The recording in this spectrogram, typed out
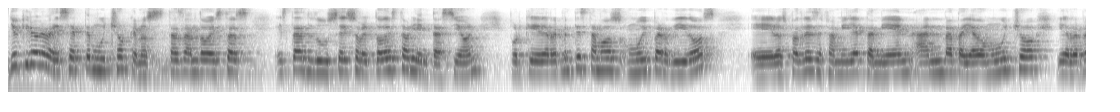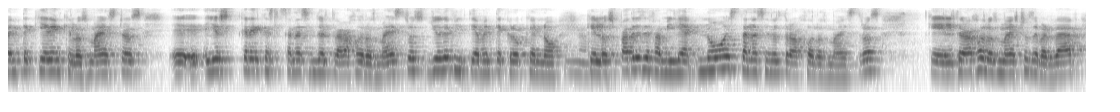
yo quiero agradecerte mucho que nos estás dando estas, estas luces, sobre todo esta orientación, porque de repente estamos muy perdidos eh, los padres de familia también han batallado mucho y de repente quieren que los maestros, eh, ellos creen que están haciendo el trabajo de los maestros. Yo definitivamente creo que no, que los padres de familia no están haciendo el trabajo de los maestros que el trabajo de los maestros de verdad,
